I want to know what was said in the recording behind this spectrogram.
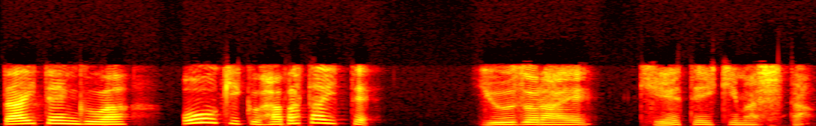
大天狗は大きく羽ばたいて夕空へ消えていきました。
